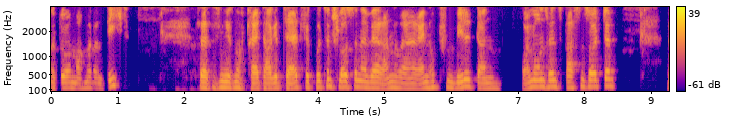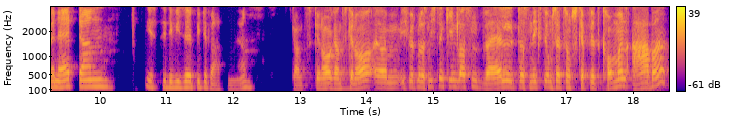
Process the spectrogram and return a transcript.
Oktober machen wir dann dicht. Das heißt, es sind jetzt noch drei Tage Zeit für Kurzentschlossene. Wer ran, reinhupfen will, dann freuen wir uns, wenn es passen sollte. Wenn nicht, dann ist die Devise bitte warten. Ja? Ganz genau, ganz genau. Ähm, ich würde mir das nicht entgehen lassen, weil das nächste Umsetzungscap wird kommen, aber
